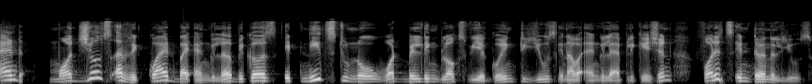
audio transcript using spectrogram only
and Modules are required by Angular because it needs to know what building blocks we are going to use in our Angular application for its internal use.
